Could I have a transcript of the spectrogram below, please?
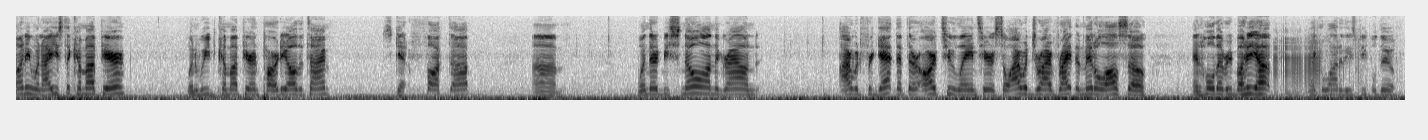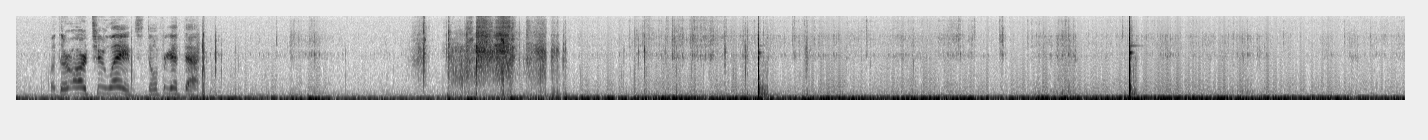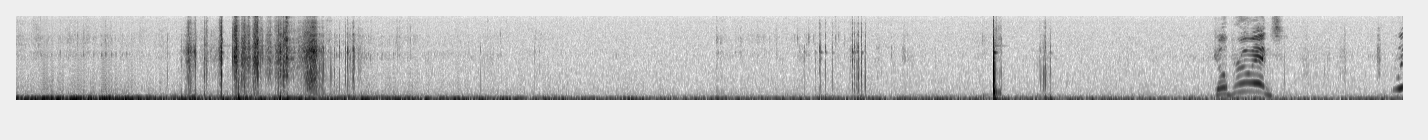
funny when I used to come up here, when we'd come up here and party all the time, just get fucked up. Um, when there'd be snow on the ground, I would forget that there are two lanes here, so I would drive right in the middle also and hold everybody up like a lot of these people do. But there are two lanes, don't forget that. Go Bruins! Woo!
